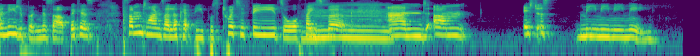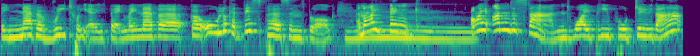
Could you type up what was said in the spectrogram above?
I need to bring this up because sometimes I look at people's Twitter feeds or Facebook, Mm. and um, it's just me, me, me, me. they never retweet anything. They never go, oh, look at this person's blog. And I think I understand why people do that.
